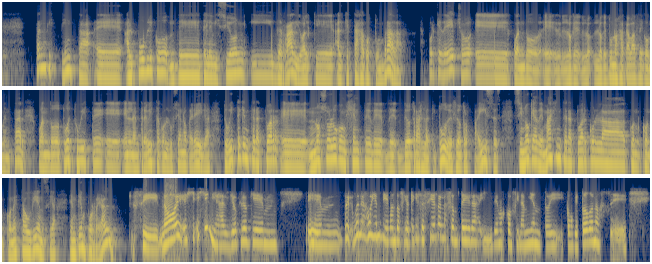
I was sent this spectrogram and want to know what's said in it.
tan distinta eh, al público de televisión y de radio al que, al que estás acostumbrada. Porque de hecho, eh, cuando eh, lo, que, lo, que tú nos acabas de comentar, cuando tú estuviste en la entrevista con Luciano Pereira, tuviste que interactuar no solo con gente de, otras latitudes, de otros países, sino que además interactuar con, la, con, con esta audiencia en tiempo real. Sí, no, es, genial. Yo creo que, eh, bueno, hoy en día cuando fíjate que se cierran las fronteras y vemos confinamiento y como que todo nos eh,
